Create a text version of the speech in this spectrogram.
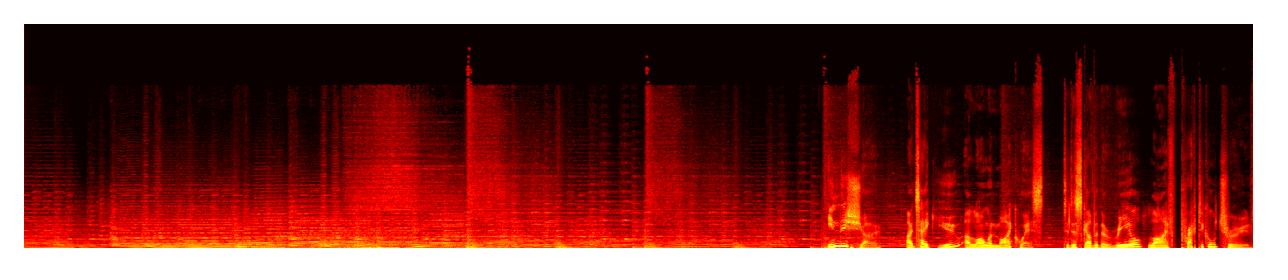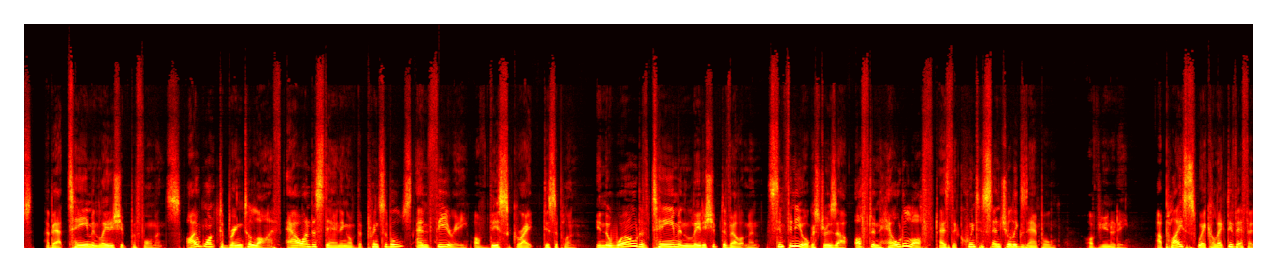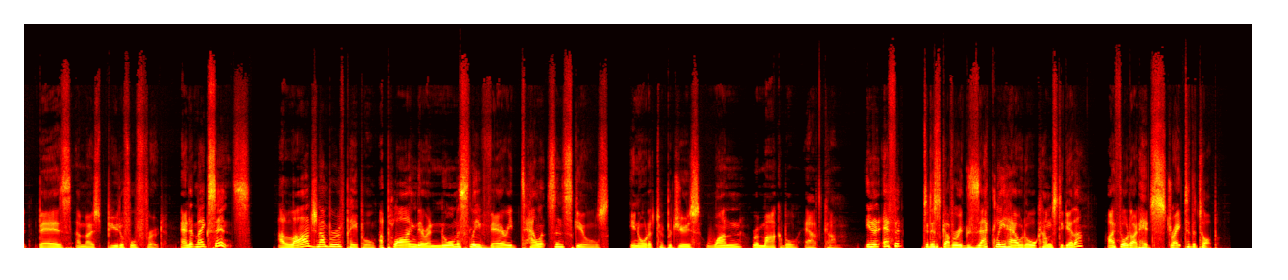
In this show, I take you along on my quest to discover the real life practical truths about team and leadership performance. I want to bring to life our understanding of the principles and theory of this great discipline. In the world of team and leadership development, symphony orchestras are often held aloft as the quintessential example of unity, a place where collective effort bears a most beautiful fruit. And it makes sense a large number of people applying their enormously varied talents and skills in order to produce one remarkable outcome. In an effort to discover exactly how it all comes together, I thought I'd head straight to the top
